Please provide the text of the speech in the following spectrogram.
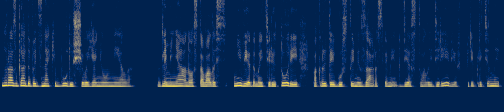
но разгадывать знаки будущего я не умела. Для меня оно оставалось неведомой территорией, покрытой густыми зарослями, где стволы деревьев переплетены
